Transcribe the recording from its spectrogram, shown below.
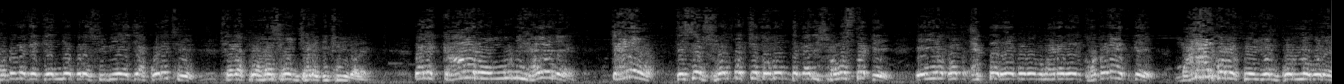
ঘটনাকে কেন্দ্র করে সিবিআই যা করেছে, সেটা প্রহসন ছাড়া কিছুই নয়। তাহলে কার অঙ্গুনি হেলনে কেন দেশের সর্বোচ্চ তদন্তকারী সংস্থাকে এইরকম একটা রেপ এবং মার্ডারের ঘটনাকে মার্ডার করার প্রয়োজন পড়ল বলে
